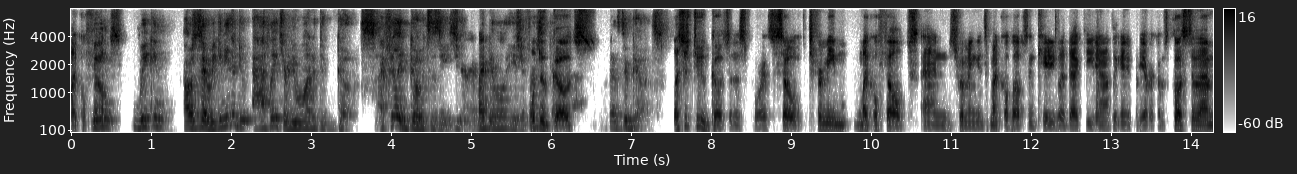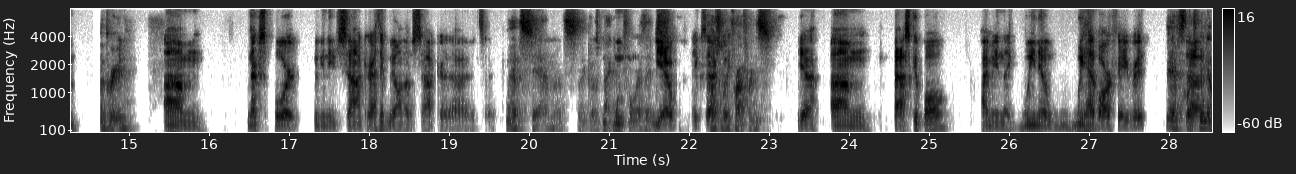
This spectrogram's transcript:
Michael We can, Phelps. we can. I was gonna say we can either do athletes or do you want to do goats? I feel like goats is easier. It might be a little easier. For We'll us do go goats. Let's do goats. Let's just do goats of the sports. So for me, Michael Phelps and swimming, it's Michael Phelps and Katie Ledecky. I don't think anybody ever comes close to them. Agreed. Um, next sport we can do soccer. I think we all know soccer. Though it's That's yeah. That's that goes back We- and forth. It's yeah, exactly. preference. Yeah. Um, basketball. I mean, like we know we have our favorite. Yeah, of course uh, we know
